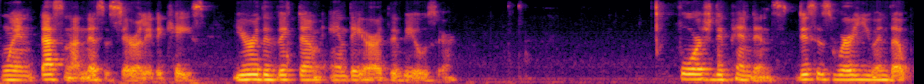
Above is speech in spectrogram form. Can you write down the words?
when that's not necessarily the case. You're the victim and they are the abuser forced dependence. This is where you end up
